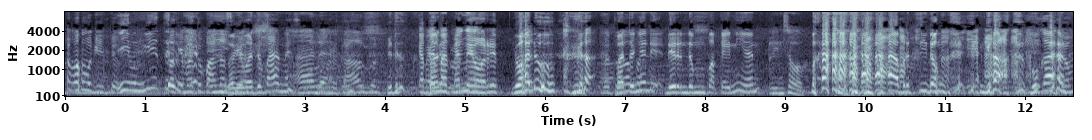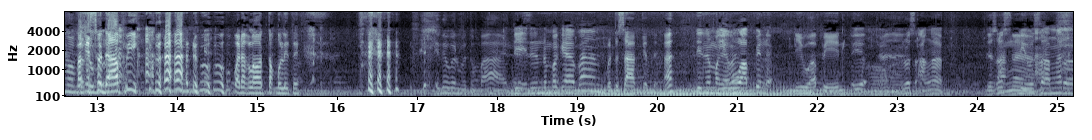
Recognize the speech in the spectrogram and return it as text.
Emang begitu. Iya begitu. Pakai batu panas. Pakai batu panas. ada Tahu gua. Itu katanya Bat- meteorit. Waduh, enggak. Batunya di, direndam pakai inian. Rinso Bersih dong. Enggak, bukan. Pakai soda api. Aduh, pada kelotok kulitnya. Itu kan batu panas. di direndam pakai apaan Batu sakit. ya. Hah? direndam pakai apa Diuapin ya? Diuapin. Iya. Terus anget. Terus Terus anget. diusap Anget. ke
